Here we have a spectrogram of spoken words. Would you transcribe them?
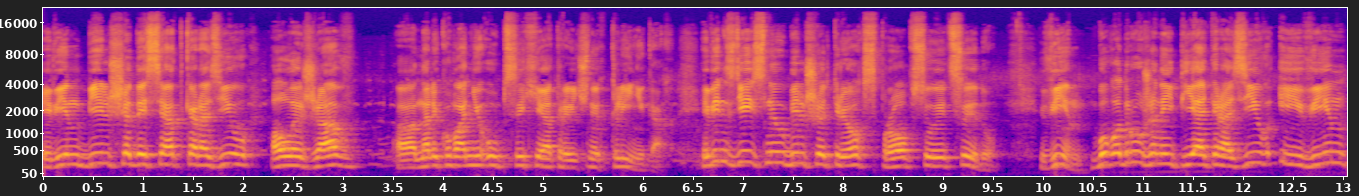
Він більше десятка разів лежав е, на лікуванні у психіатричних клініках. Він здійснив більше трьох спроб суїциду. Він був одружений п'ять разів, і він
